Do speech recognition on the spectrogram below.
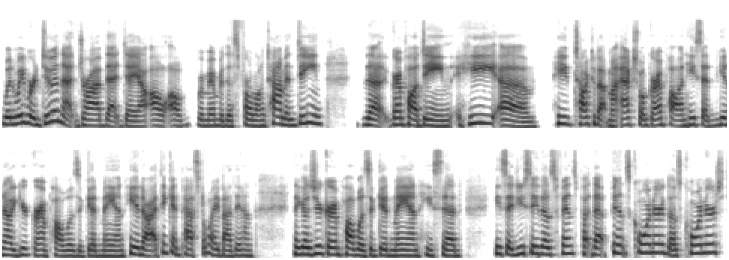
when we were doing that drive that day, I'll I'll remember this for a long time. And Dean, the grandpa Dean, he um he talked about my actual grandpa and he said, you know, your grandpa was a good man. He had, I think, had passed away by then. And he goes, your grandpa was a good man. He said, he said, you see those fence, put that fence corner, those corners.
